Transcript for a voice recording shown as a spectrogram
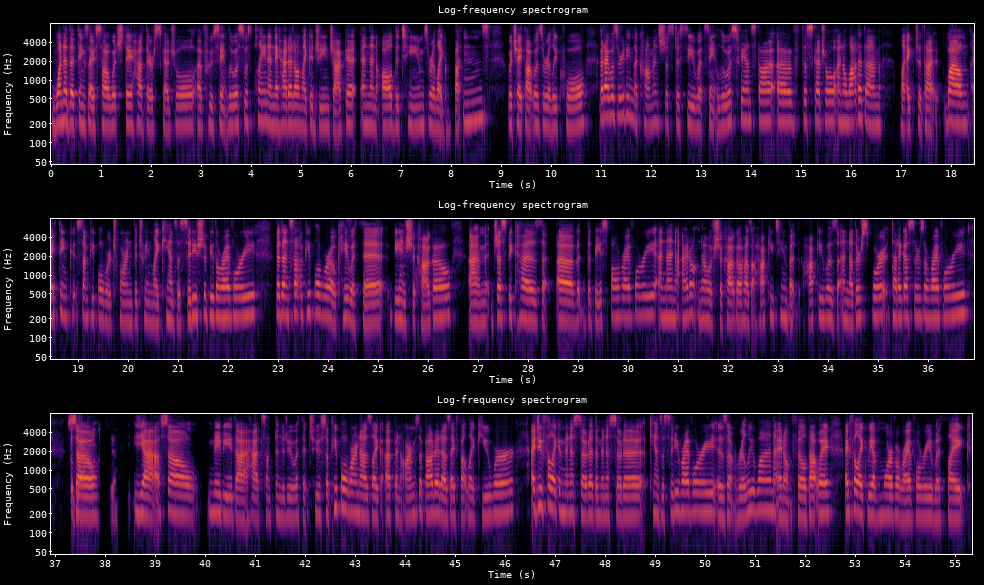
one of the things I saw, which they had their schedule of who St. Louis was playing, and they had it on like a jean jacket, and then all the teams were like buttons, which I thought was really cool. But I was reading the comments just to see what St. Louis fans thought of the schedule, and a lot of them liked that. Well, I think some people were torn between like Kansas City should be the rivalry, but then some people were okay with it being Chicago um, just because of the baseball rivalry. And then I don't know if Chicago has a hockey team, but hockey was another sport that I guess there's a rivalry. The so, yeah. yeah, so maybe that had something to do with it too. So people weren't as like up in arms about it as I felt like you were. I do feel like in Minnesota, the Minnesota Kansas City rivalry isn't really one. I don't feel that way. I feel like we have more of a rivalry with like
